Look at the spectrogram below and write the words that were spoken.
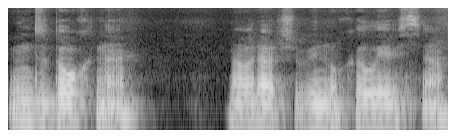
Він здохне. Навряд чи він ухилився.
